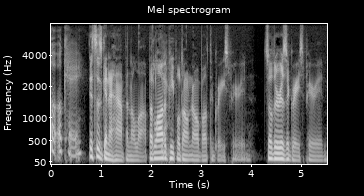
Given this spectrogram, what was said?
Oh, okay. This is going to happen a lot, but a lot of people don't know about the grace period. So there is a grace period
